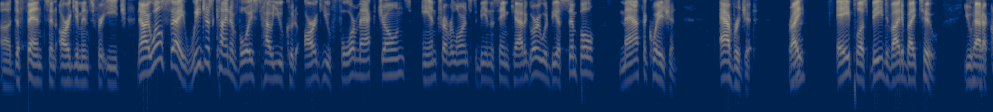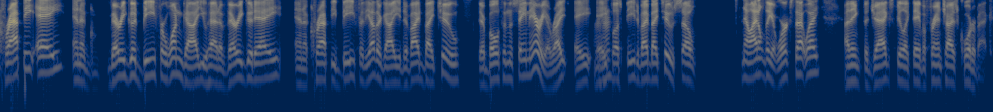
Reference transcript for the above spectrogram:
uh, defense and arguments for each. Now, I will say we just kind of voiced how you could argue for Mac Jones and Trevor Lawrence to be in the same category would be a simple math equation. Average it, right? A plus B divided by two. You had Yep. a crappy A and a very good B for one guy. You had a very good A and a crappy B for the other guy. You divide by two. They're both in the same area, right? A A Mhm. plus B divided by two. So now I don't think it works that way. I think the Jags feel like they have a franchise quarterback.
